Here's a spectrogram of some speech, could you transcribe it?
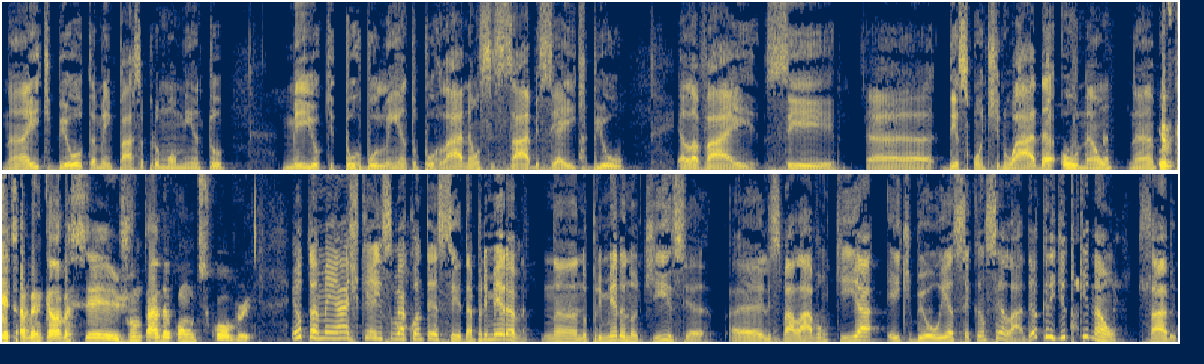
né? A HBO também passa por um momento meio que turbulento por lá. Não se sabe se a HBO ela vai ser uh, descontinuada ou não, né? Eu fiquei sabendo que ela vai ser juntada com o Discovery. Eu também acho que isso vai acontecer. Na primeira, na no primeira notícia, uh, eles falavam que a HBO ia ser cancelada. Eu acredito que não, sabe?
